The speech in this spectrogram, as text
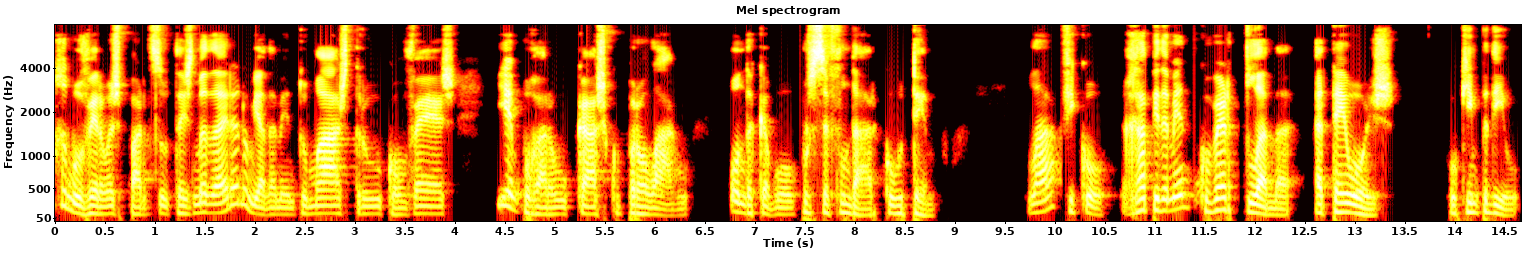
removeram as partes úteis de madeira, nomeadamente o mastro, o convés, e empurraram o casco para o lago, onde acabou por se afundar com o tempo. Lá ficou rapidamente coberto de lama até hoje, o que impediu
